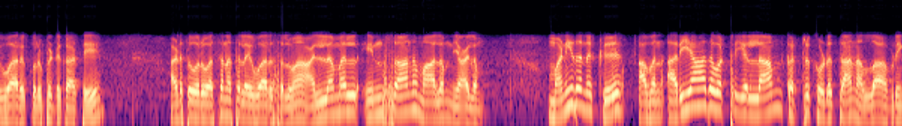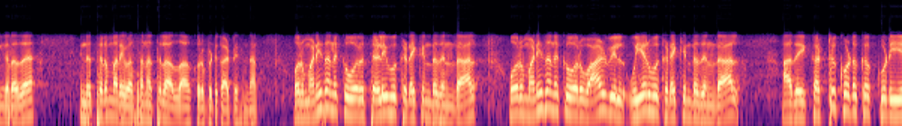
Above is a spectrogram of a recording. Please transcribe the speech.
இவ்வாறு குறிப்பிட்டு காட்டி அடுத்த ஒரு வசனத்தில் இவ்வாறு சொல்லுவான் அல்லமல் இன்சான மாலம் யாழம் மனிதனுக்கு அவன் அறியாதவற்றையெல்லாம் கற்றுக் கொடுத்தான் அல்லாஹ் அப்படிங்கிறத இந்த திருமறை வசனத்தில் அல்லாஹ் குறிப்பிட்டு காட்டுகின்றான். ஒரு மனிதனுக்கு ஒரு தெளிவு கிடைக்கின்றதென்றால் ஒரு மனிதனுக்கு ஒரு வாழ்வில் உயர்வு கிடைக்கின்றதென்றால் அதை கற்றுக் கொடுக்கக்கூடிய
